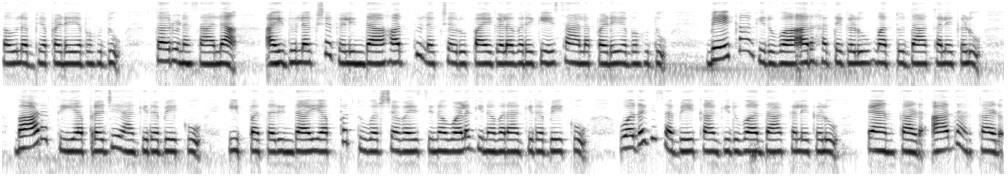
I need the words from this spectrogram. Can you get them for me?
ಸೌಲಭ್ಯ ಪಡೆಯಬಹುದು. ತರುಣ ಸಾಲ, ಐದು ಲಕ್ಷಗಳಿಂದ ಹತ್ತು ಲಕ್ಷ ರೂಪಾಯಿಗಳವರೆಗೆ ಸಾಲ ಪಡೆಯಬಹುದು. ಬೇಕಾಗಿರುವ ಅರ್ಹತೆಗಳು ಮತ್ತು ದಾಖಲೆಗಳು ಭಾರತೀಯ ಪ್ರಜೆಯಾಗಿರಬೇಕು. ಇಪ್ಪತ್ತರಿಂದ ಎಪ್ಪತ್ತು ವರ್ಷ ವಯಸ್ಸಿನ ಒಳಗಿನವರಾಗಿರಬೇಕು. ಒದಗಿಸಬೇಕಾಗಿರುವ ದಾಖಲೆಗಳು PAN card, Aadhaar card,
